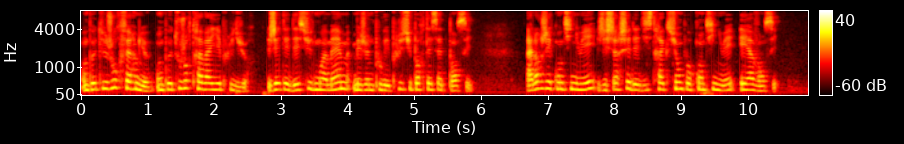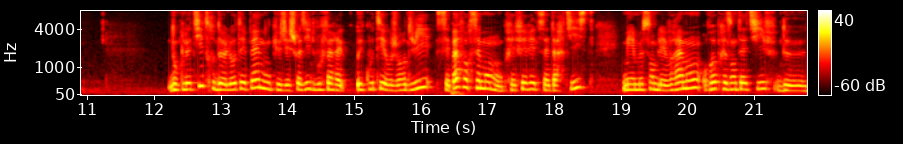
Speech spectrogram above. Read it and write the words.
On peut toujours faire mieux, on peut toujours travailler plus dur. J'étais déçue de moi-même, mais je ne pouvais plus supporter cette pensée. Alors j'ai continué, j'ai cherché des distractions pour continuer et avancer. Donc le titre de l'Otepen que j'ai choisi de vous faire écouter aujourd'hui, c'est pas forcément mon préféré de cette artiste, mais il me semblait vraiment représentatif de,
